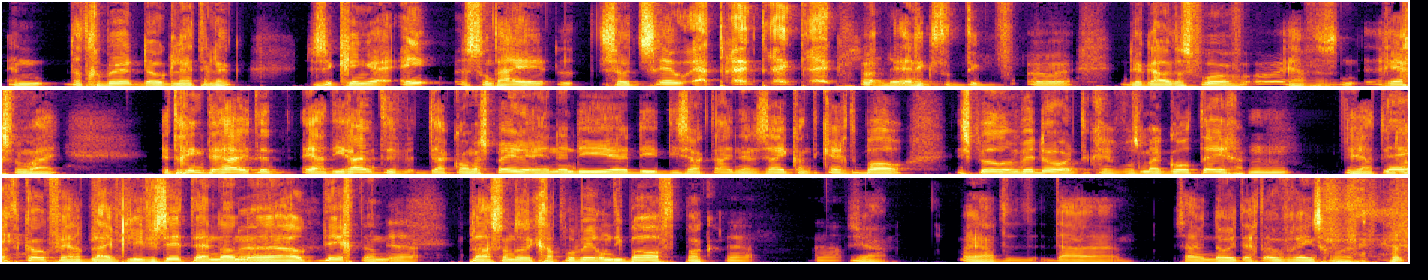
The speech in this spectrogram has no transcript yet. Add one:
En dat gebeurde ook letterlijk. Dus ik ging, er een- stond hij zo te schreeuwen, ja, druk, druk, druk. En ik stond natuurlijk, uh, de goud was voor, voor- ja, was rechts van mij. Het ging eruit. En ja, die ruimte, daar kwam een speler in. En die, eh, die, die zakte uit naar de zijkant. Die kreeg de bal. Die speelde hem weer door. En toen kreeg ik volgens mij goal tegen. Dus ja, toen Nee. dacht ik ook van, ja, dan blijf ik liever zitten. En dan Ja. eh, hou ik dicht. Dan, Ja. In plaats van dat ik ga proberen om die bal af te pakken. Ja. Ja. Dus ja. Maar ja, daar eh, zijn we het nooit echt over eens geworden. Het,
